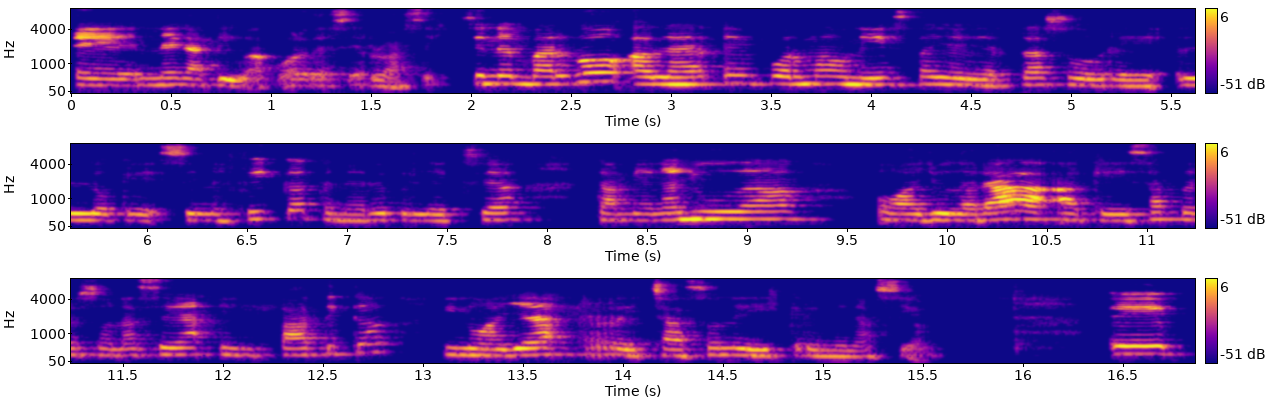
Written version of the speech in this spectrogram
eh, negativa, por decirlo así. Sin embargo, hablar en forma honesta y abierta sobre lo que significa tener epilepsia también ayuda o ayudará a que esa persona sea empática y no haya rechazo ni discriminación. Eh,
